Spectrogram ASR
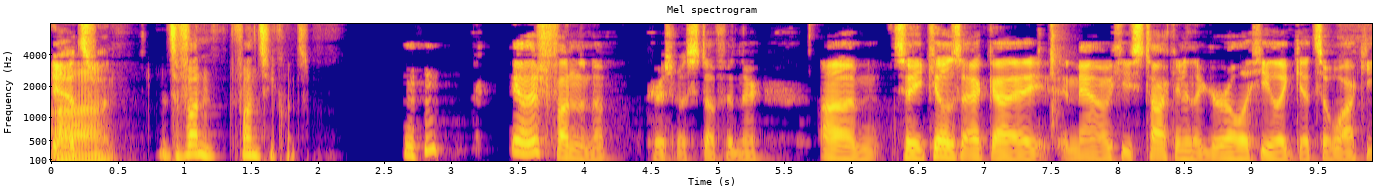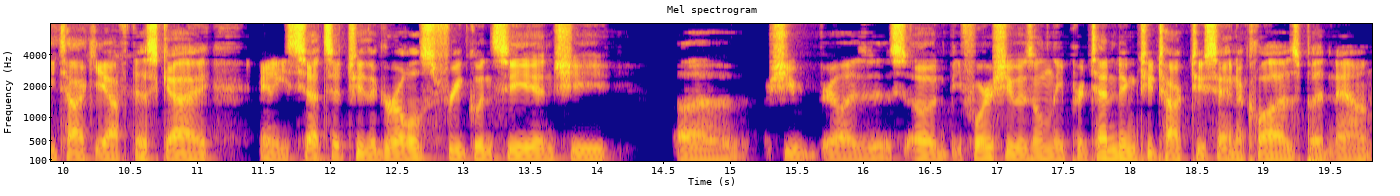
Yeah, that's uh, fun. it's a fun fun sequence hmm Yeah, there's fun enough Christmas stuff in there. Um, so he kills that guy, and now he's talking to the girl. He like gets a walkie-talkie off this guy, and he sets it to the girl's frequency, and she, uh, she realizes, oh, before she was only pretending to talk to Santa Claus, but now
